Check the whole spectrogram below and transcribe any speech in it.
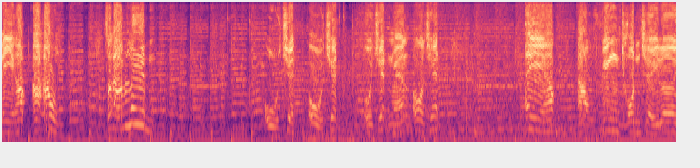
นี่ครับอ้าวเอาสนามลื่น โอ้เช็ดโอ้เช็ดโอ้เช็ดแมนโอ้เช็ดไอ้ครับเอาวิ่งชนเฉยเลย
